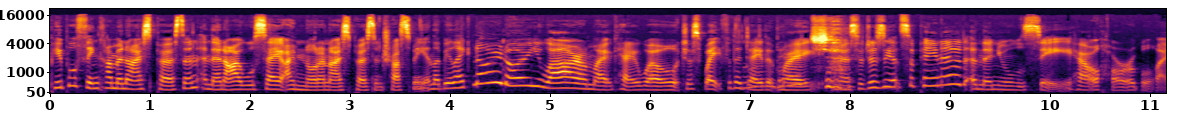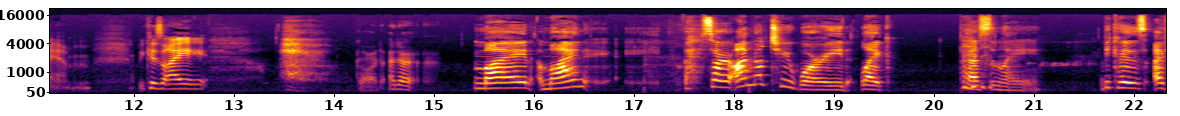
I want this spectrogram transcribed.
people think I'm a nice person, and then I will say I'm not a nice person. Trust me, and they'll be like, "No, no, you are." I'm like, "Okay, well, just wait for the day that my messages get subpoenaed, and then you'll see how horrible I am." Because I, God, I don't. Mine, mine. So I'm not too worried, like personally, because I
